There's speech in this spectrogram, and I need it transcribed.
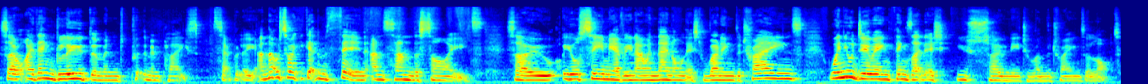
so i then glued them and put them in place separately and that was so i could get them thin and sand the sides so you'll see me every now and then on this running the trains. When you're doing things like this, you so need to run the trains a lot.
